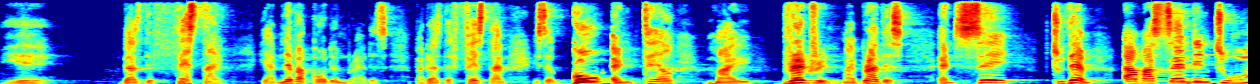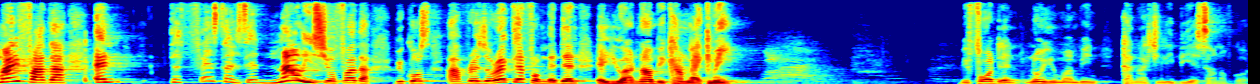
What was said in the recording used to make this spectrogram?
Yeah. That's the first time. He had never called them brothers, but that's the first time. He said, Go and tell my brethren, my brothers, and say to them, I'm ascending to my father. And the first time he said, Now he's your father because I've resurrected from the dead and you are now become like me. Before then, no human being can actually be a son of God.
